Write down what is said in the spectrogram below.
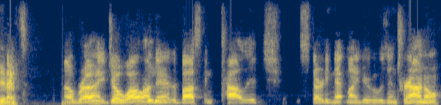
See you, man. Thanks. All right, Joe Woll on there, the Boston College starting netminder who was in Toronto.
